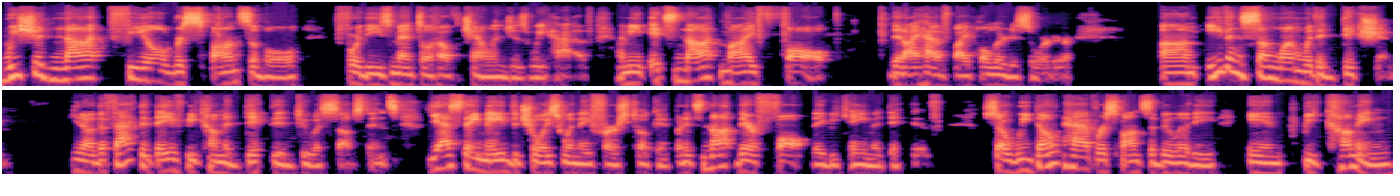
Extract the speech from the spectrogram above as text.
we should not feel responsible for these mental health challenges we have. I mean it's not my fault that I have bipolar disorder. Um, even someone with addiction, you know, the fact that they've become addicted to a substance, yes, they made the choice when they first took it, but it's not their fault they became addictive. So we don't have responsibility in becoming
